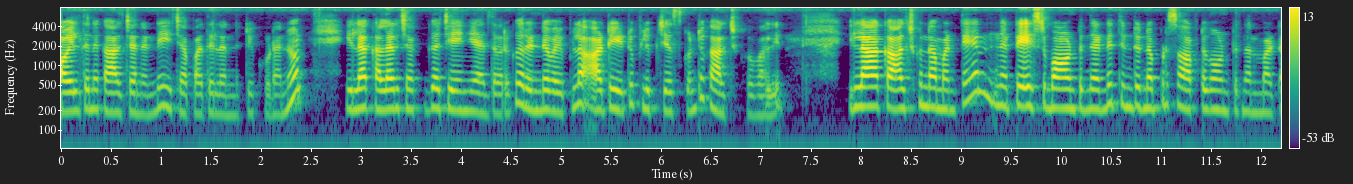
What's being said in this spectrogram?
ఆయిల్తోనే కాల్చానండి ఈ చపాతీలన్నిటికీ కూడాను. ఇలా కలర్ చక్కగా చేంజ్ అయ్యేంత వరకు రెండు వైపులా అటు ఇటు ఫ్లిప్ చేసుకుంటూ కాల్చుకోవాలి. ఇలా కాల్చుకున్నామంటే టేస్ట్ బాగుంటుందండి తింటున్నప్పుడు సాఫ్ట్గా ఉంటుందన్నమాట.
